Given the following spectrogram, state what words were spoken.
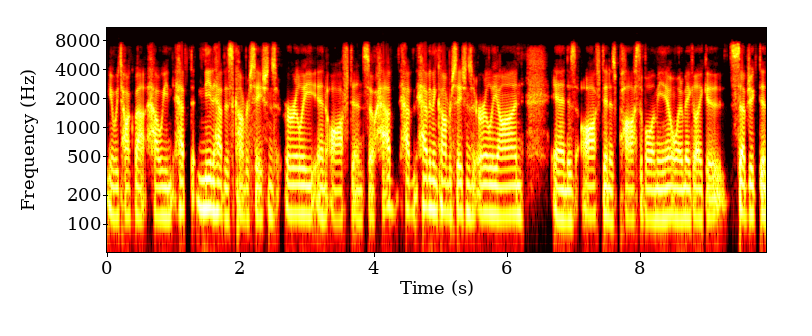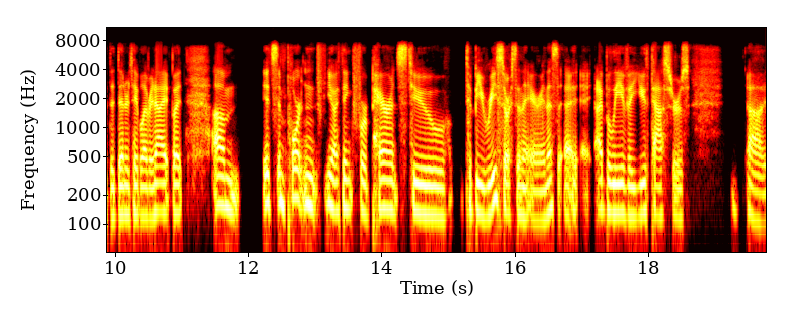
know we talk about how we have to, need to have these conversations early and often. So have, have having the conversations early on and as often as possible. I mean, you don't want to make like a subject at the dinner table every night, but um, it's important, you know, I think for parents to to be resourced in the area. And that's, I, I believe, a youth pastor's uh,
